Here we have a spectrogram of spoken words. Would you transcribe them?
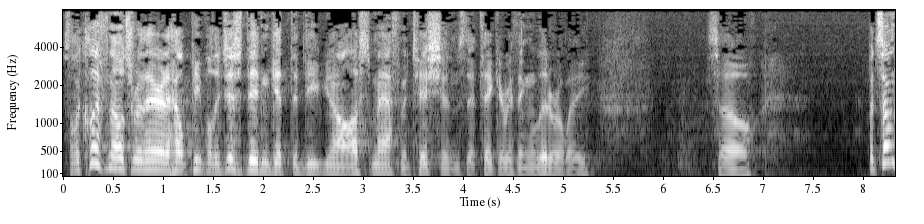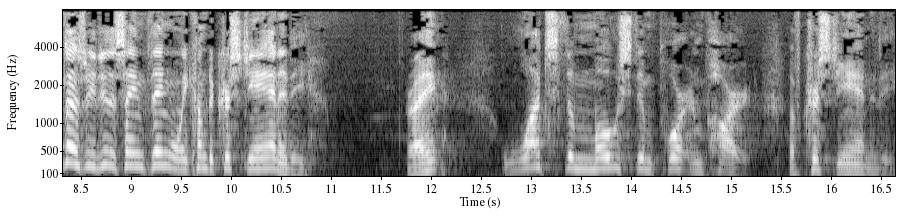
So the cliff notes were there to help people that just didn't get the deep, you know, us mathematicians that take everything literally. So, but sometimes we do the same thing when we come to Christianity, right? What's the most important part of Christianity?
